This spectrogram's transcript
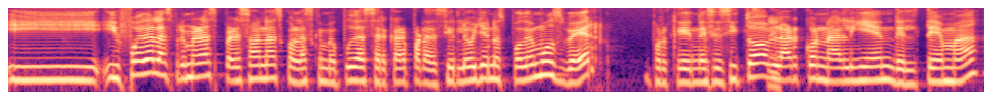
y, y, fue de las primeras personas con las que me pude acercar para decirle, oye, ¿nos podemos ver? Porque necesito hablar con alguien del tema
